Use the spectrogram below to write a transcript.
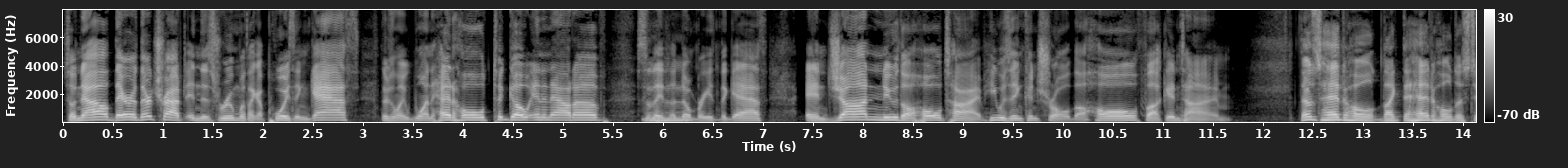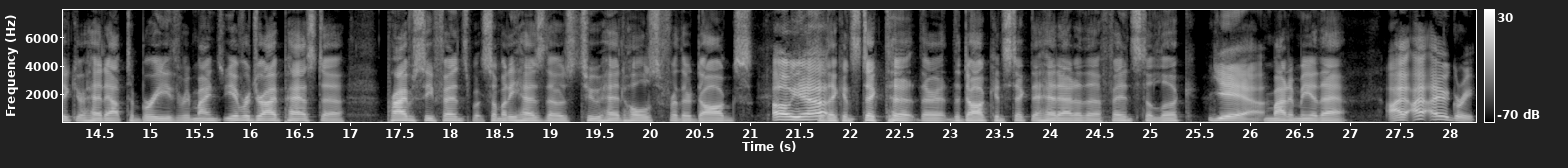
so now they're they're trapped in this room with like a poison gas. There's only one head hole to go in and out of, so they don't breathe the gas. And John knew the whole time. He was in control the whole fucking time. Those head hold, like the head hole to stick your head out to breathe, reminds you ever drive past a privacy fence, but somebody has those two head holes for their dogs, Oh yeah, so they can stick the their the dog can stick the head out of the fence to look. yeah. Reminded me of that. I, I I agree.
